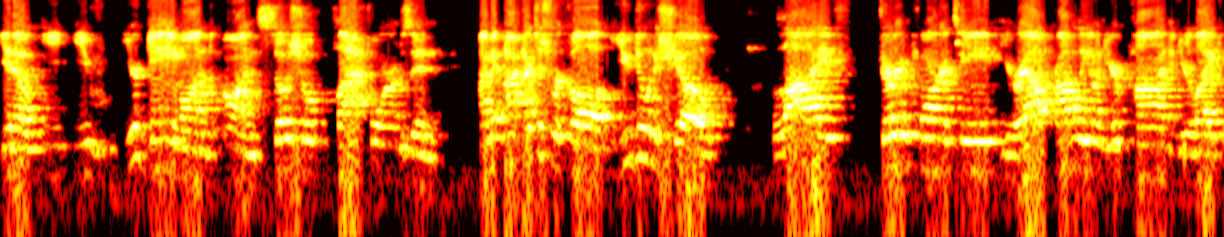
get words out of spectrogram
you know, you, you your game on on social platforms, and I mean, I, I just recall you doing a show live during quarantine. You're out probably on your pond, and you're like,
